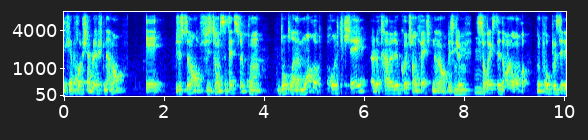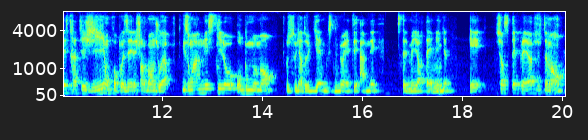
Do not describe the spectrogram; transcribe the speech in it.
irréprochable finalement. Et justement, Fusion, c'est peut-être ceux qu'on dont on a moins reproché euh, le travail de coach en fait finalement, puisque Mhm. ils sont restés dans l'ombre, ont proposé les stratégies, ont proposé les changements de joueurs, ils ont amené Snilo au bon moment. Je me souviens de game où Snilo a été amené, c'était le meilleur timing. Et sur ces playoffs justement,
